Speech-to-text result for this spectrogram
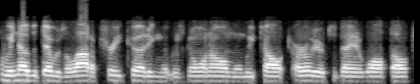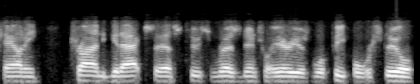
we know that there was a lot of tree cutting that was going on when we talked earlier today in Walthall County, trying to get access to some residential areas where people were still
